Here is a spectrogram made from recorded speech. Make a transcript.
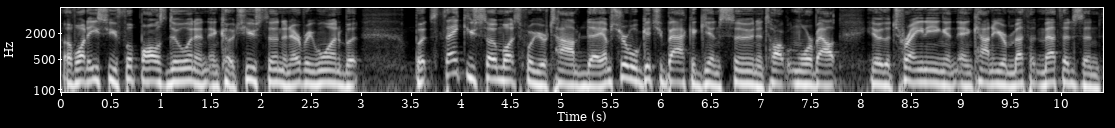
of what ECU football is doing and, and Coach Houston and everyone, but but thank you so much for your time today. I'm sure we'll get you back again soon and talk more about you know the training and, and kind of your method methods and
